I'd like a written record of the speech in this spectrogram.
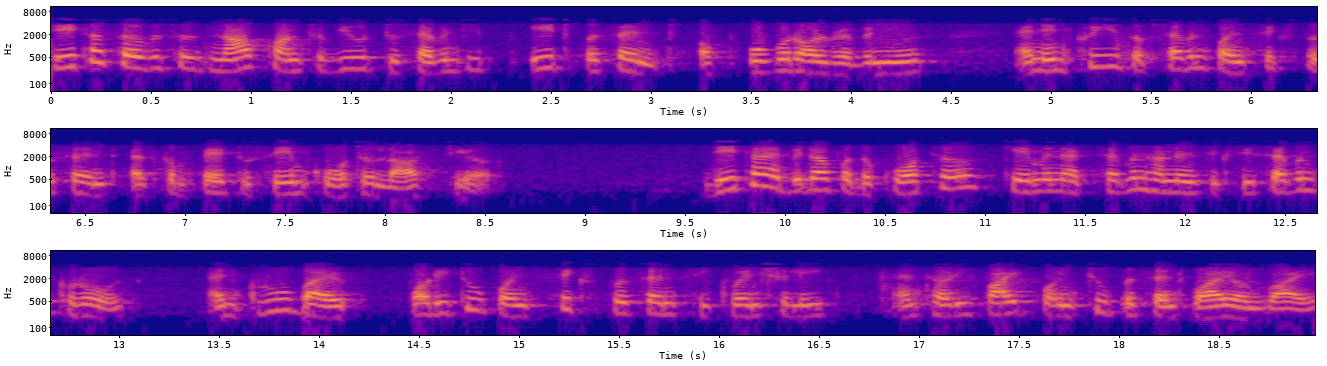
Data services now contribute to 78% of overall revenues, an increase of 7.6% as compared to same quarter last year. Data EBITDA for the quarter came in at 767 crores and grew by 42.6% sequentially and 35.2% Y-on-Y,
